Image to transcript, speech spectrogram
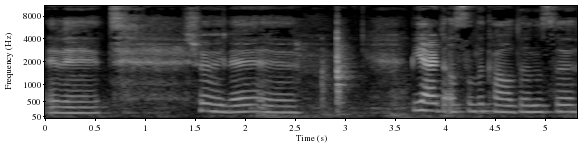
Evet. Şöyle e, bir yerde asılı kaldığınızı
